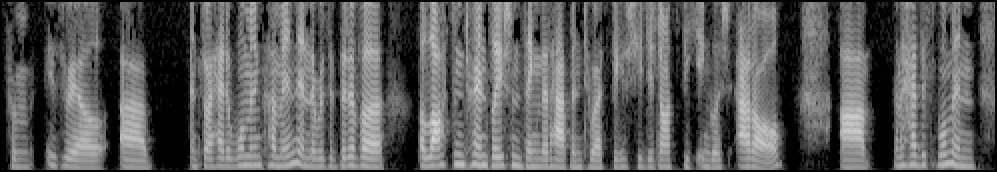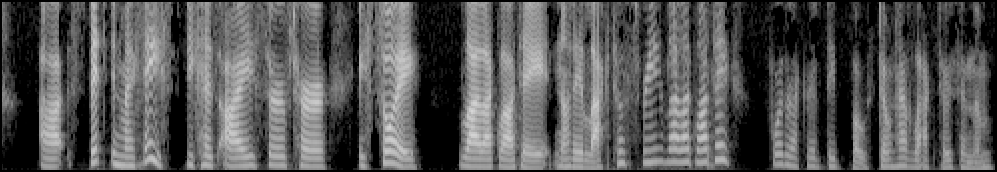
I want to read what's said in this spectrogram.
from Israel, uh, and so I had a woman come in, and there was a bit of a a lost in translation thing that happened to us because she did not speak English at all, um, and I had this woman uh, spit in my face because I served her a soy lilac latte, not a lactose free lilac latte. For the record, they both don't have lactose in them.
